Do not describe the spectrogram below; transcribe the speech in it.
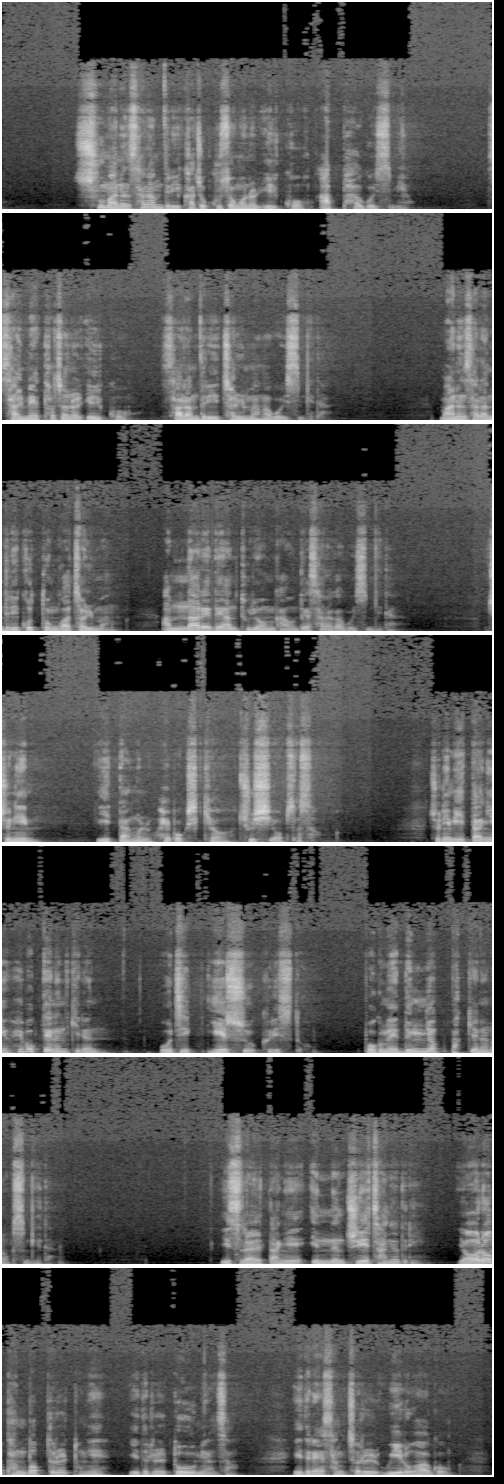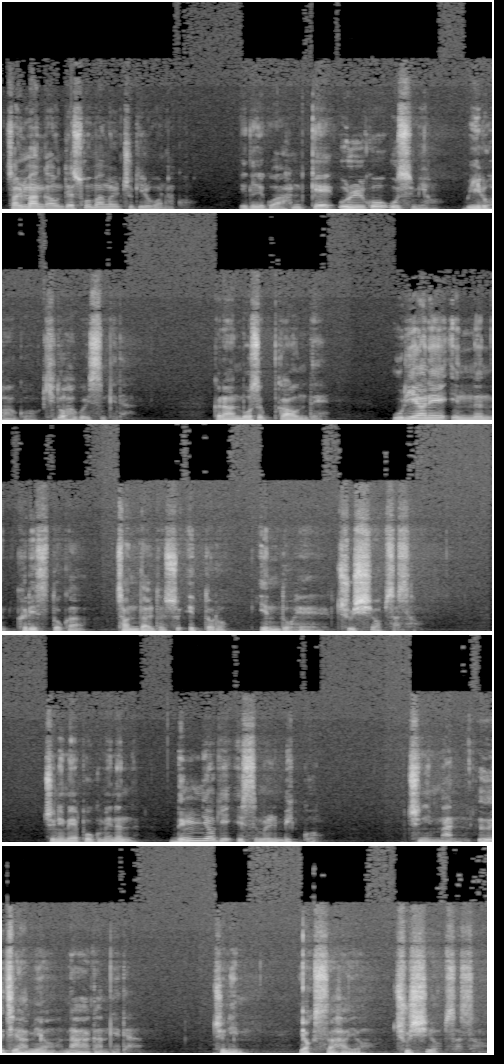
수많은 사람들이 가족 구성원을 잃고 아파하고 있으며 삶의 터전을 잃고 사람들이 절망하고 있습니다. 많은 사람들이 고통과 절망, 앞날에 대한 두려움 가운데 살아가고 있습니다. 주님, 이 땅을 회복시켜 주시옵소서. 주님, 이 땅이 회복되는 길은 오직 예수 그리스도, 복음의 능력 밖에는 없습니다. 이스라엘 땅에 있는 주의 자녀들이 여러 방법들을 통해 이들을 도우면서 이들의 상처를 위로하고 절망 가운데 소망을 주길 원하고 이들과 함께 울고 웃으며 위로하고 기도하고 있습니다. 그러한 모습 가운데 우리 안에 있는 그리스도가 전달될 수 있도록 인도해 주시옵소서. 주님의 복음에는 능력이 있음을 믿고 주님만 의지하며 나아갑니다. 주님, 역사하여 주시옵소서.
